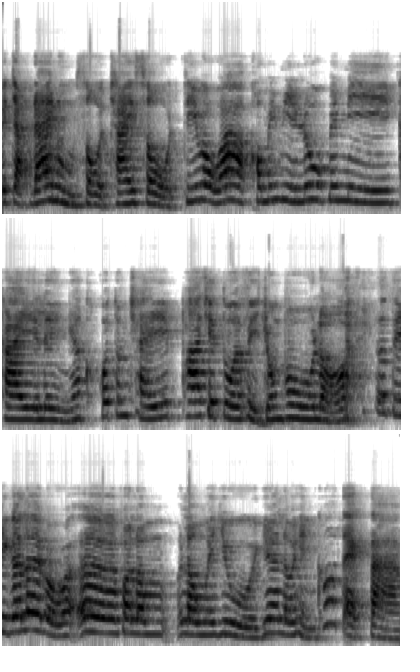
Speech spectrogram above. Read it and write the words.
ไปจับได้หนุ่มโสดชายโสดที่บอกว่าเขาไม่มีลูกไม่มีใครอะไรอย่างเงี้ยเขาก็ต้องใช้ผ้าเช็ดตัวสีชมพูเหรอสตีก็เลยบอกว่า เออ พอเราเรามาอยู่อย่างเงี้ยเราเห็นข้อแตกต่าง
